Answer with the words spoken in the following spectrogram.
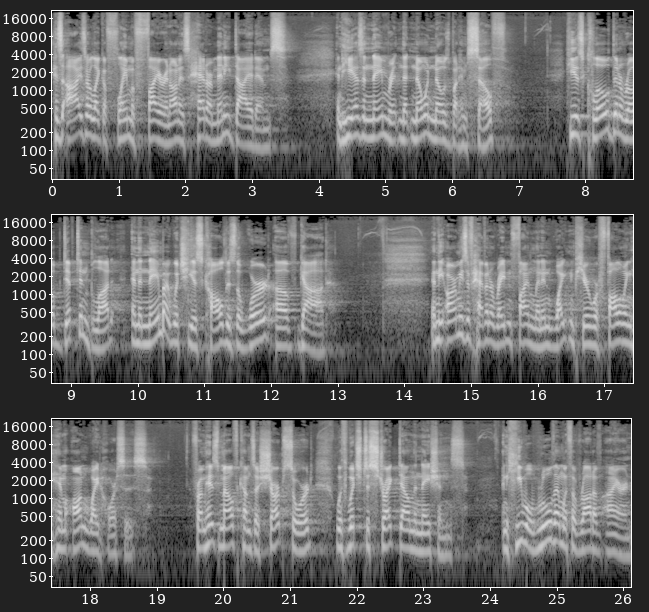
His eyes are like a flame of fire, and on his head are many diadems. And he has a name written that no one knows but himself. He is clothed in a robe dipped in blood, and the name by which he is called is the Word of God. And the armies of heaven, arrayed in fine linen, white and pure, were following him on white horses. From his mouth comes a sharp sword with which to strike down the nations, and he will rule them with a rod of iron.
